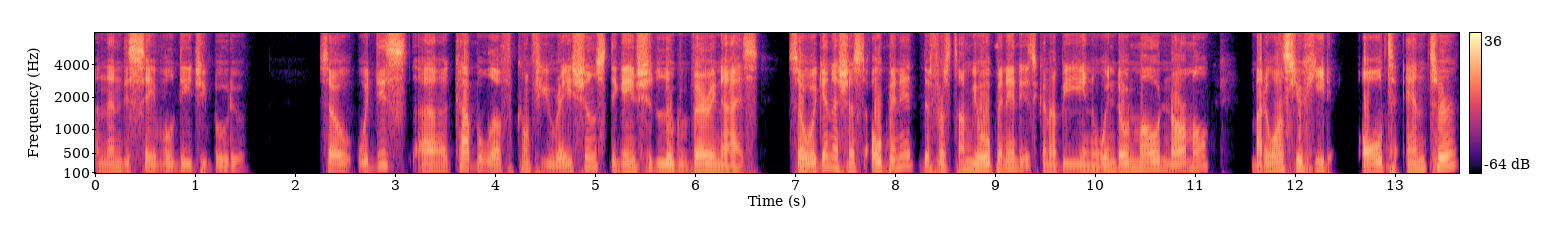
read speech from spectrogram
and then disable dgVoodoo. So with this couple of configurations, the game should look very nice. So we're gonna just open it. The first time you open it, it's gonna be in window mode, normal. But once you hit Alt Enter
